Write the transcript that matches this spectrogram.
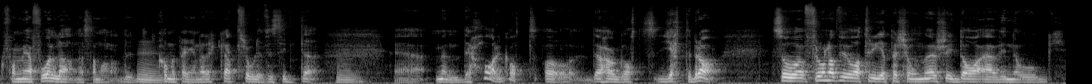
kommer jag få en lön nästa månad? Det- Kommer pengarna räcka? Troligtvis inte. Eh, men det har gått och det har gått jättebra. Så från att vi var tre personer så idag är vi nog,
